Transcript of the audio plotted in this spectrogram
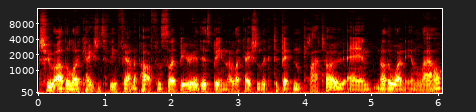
two other locations have been found apart from Siberia. There's been a location on the Tibetan Plateau and another one in Laos.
